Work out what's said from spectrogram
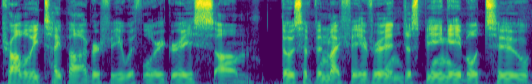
probably typography with Lori Grace. Um, those have been my favorite, and just being able to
